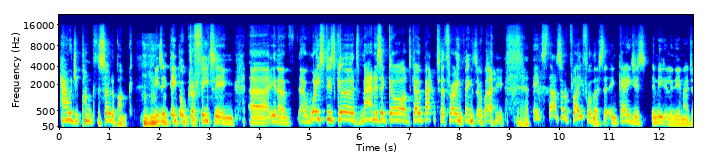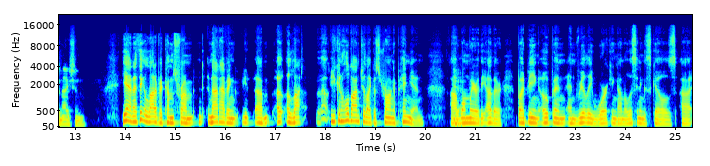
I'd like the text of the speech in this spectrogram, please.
how would you punk the solar punk? is it people graffitiing, uh, you know, uh, waste is good, man is a god, go back to throwing things away? Yeah. It's that sort of playfulness that engages immediately the imagination. Yeah, and I think a lot of it comes from not having um, a, a lot. You can hold on to like a strong opinion, uh, yeah. one way or the other, but being open and really working on the listening skills uh,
